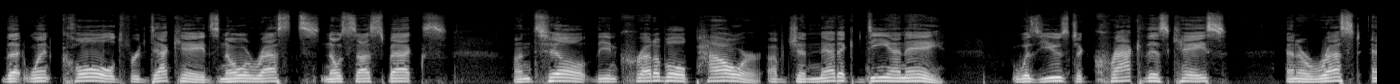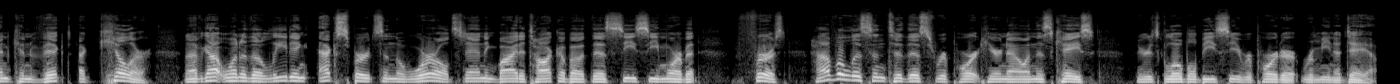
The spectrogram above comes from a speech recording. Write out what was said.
that went cold for decades. No arrests, no suspects until the incredible power of genetic DNA was used to crack this case and arrest and convict a killer. And I've got one of the leading experts in the world standing by to talk about this, CeCe Moore. But first, have a listen to this report here now in this case. Here's Global BC reporter Rumina Daya.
